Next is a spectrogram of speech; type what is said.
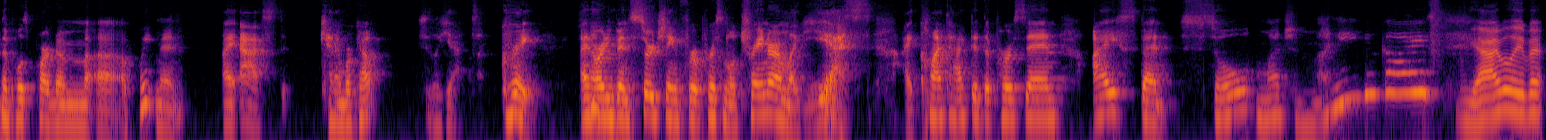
the postpartum uh, appointment, I asked, can I work out? She's like, yeah. I was like, great. I'd already been searching for a personal trainer. I'm like, yes. I contacted the person. I spent so much money, you guys. Yeah, I believe it.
